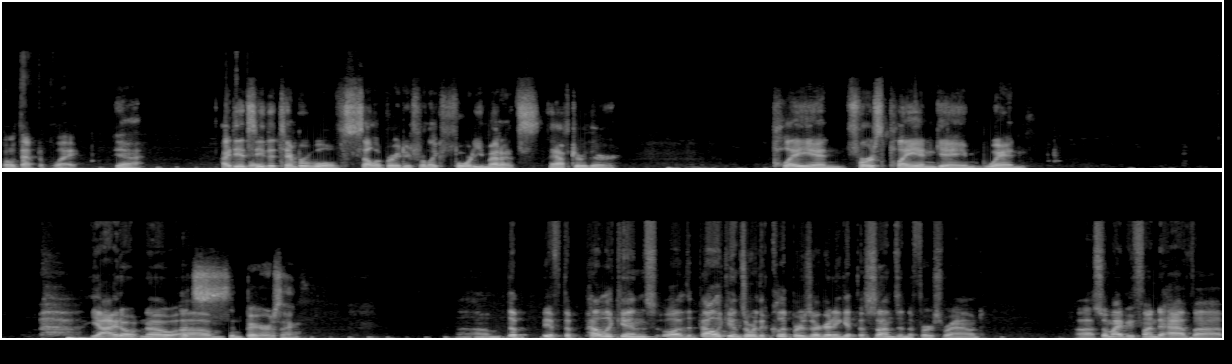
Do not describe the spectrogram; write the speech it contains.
both have to play. Yeah. I did see the Timberwolves celebrated for like 40 minutes after their play in first play in game win. Yeah, I don't know. Um, That's embarrassing. Um, the if the Pelicans or the Pelicans or the Clippers are going to get the Suns in the first round, uh, so it might be fun to have uh,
